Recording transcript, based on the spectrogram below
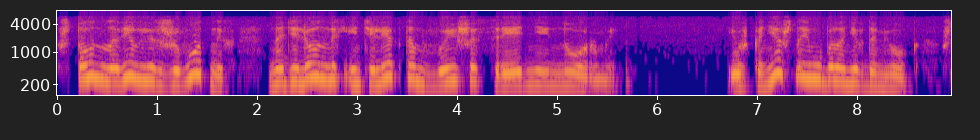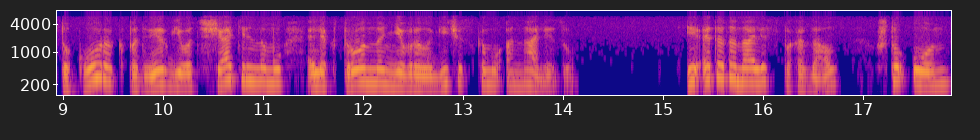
что он ловил лишь животных, наделенных интеллектом выше средней нормы. И уж, конечно, ему было невдомек, что корок подверг его тщательному электронно-неврологическому анализу. И этот анализ показал, что он,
